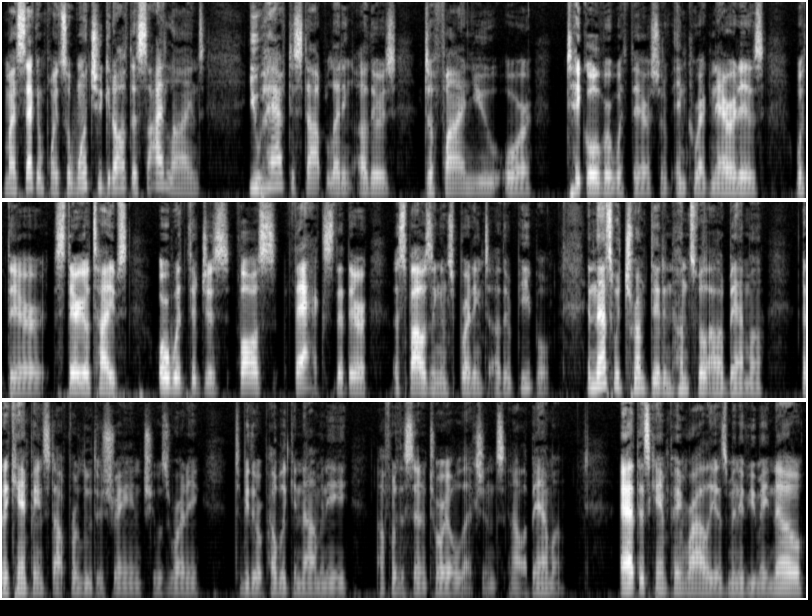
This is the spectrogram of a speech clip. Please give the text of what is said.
my second point. So once you get off the sidelines, you have to stop letting others define you or take over with their sort of incorrect narratives, with their stereotypes, or with their just false facts that they're espousing and spreading to other people. And that's what Trump did in Huntsville, Alabama, at a campaign stop for Luther Strange, who was running to be the Republican nominee uh, for the senatorial elections in Alabama. At this campaign rally, as many of you may know,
